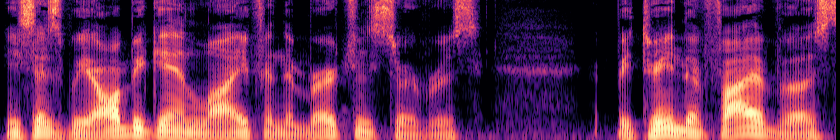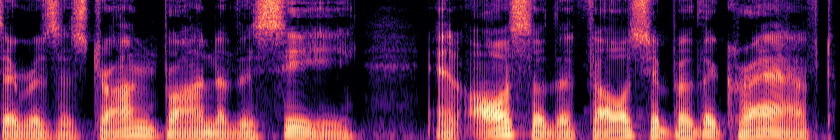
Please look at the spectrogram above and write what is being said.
He says, We all began life in the merchant service. Between the five of us, there was a strong bond of the sea and also the fellowship of the craft,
